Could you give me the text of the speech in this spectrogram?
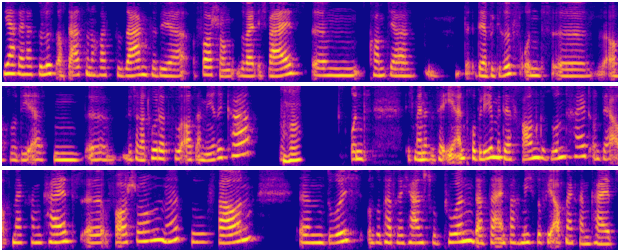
Ja, vielleicht hast du Lust, auch dazu noch was zu sagen zu der Forschung. Soweit ich weiß, ähm, kommt ja der Begriff und äh, auch so die ersten äh, Literatur dazu aus Amerika. Mhm. Und ich meine, es ist ja eh ein Problem mit der Frauengesundheit und der Aufmerksamkeit äh, Forschung ne, zu Frauen ähm, durch unsere patriarchalen Strukturen, dass da einfach nicht so viel Aufmerksamkeit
